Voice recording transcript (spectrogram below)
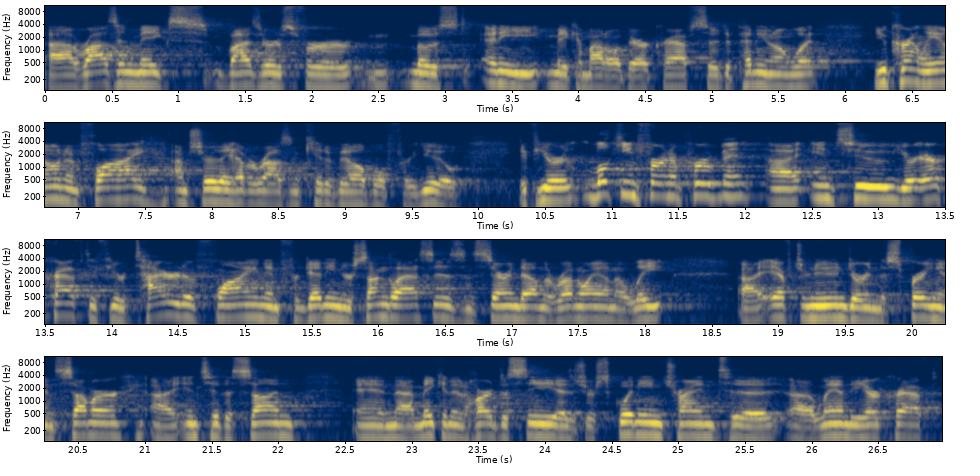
Uh, Rosen makes visors for most any make and model of aircraft, so depending on what you currently own and fly, I'm sure they have a Rosen kit available for you. If you're looking for an improvement uh, into your aircraft, if you're tired of flying and forgetting your sunglasses and staring down the runway on a late uh, afternoon during the spring and summer uh, into the sun and uh, making it hard to see as you're squinting trying to uh, land the aircraft,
